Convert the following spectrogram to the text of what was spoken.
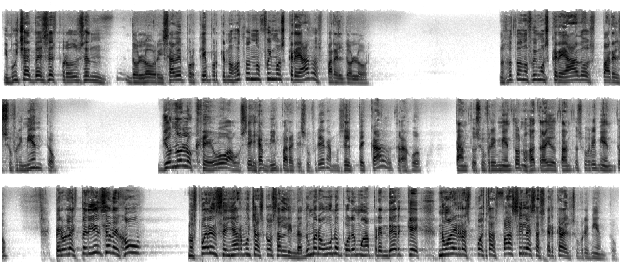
y muchas veces producen dolor. ¿Y sabe por qué? Porque nosotros no fuimos creados para el dolor. Nosotros no fuimos creados para el sufrimiento. Dios no lo creó a usted y a mí para que sufriéramos. El pecado trajo tanto sufrimiento, nos ha traído tanto sufrimiento. Pero la experiencia de Job nos puede enseñar muchas cosas lindas. Número uno, podemos aprender que no hay respuestas fáciles acerca del sufrimiento.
